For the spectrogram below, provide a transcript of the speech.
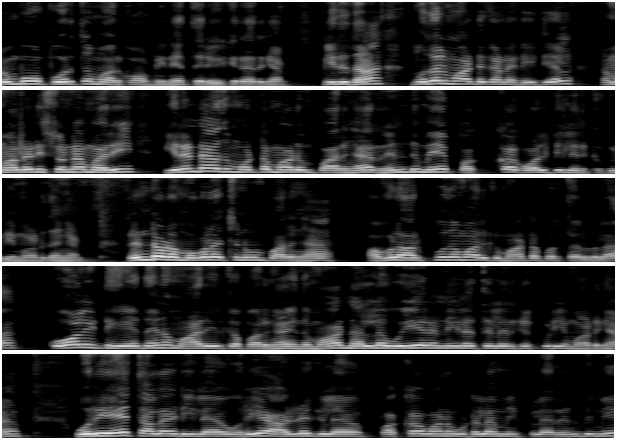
ரொம்பவும் பொருத்தமாக இருக்கும் அப்படின்னே தெரிவிக்கிறாருங்க. இதுதான் முதல் மாட்டுக்கான டீட்டெயில். நம்ம ஆல்ரெடி சொன்ன மாதிரி இரண்டாவது மொட்டை மாடும் பாருங்கள் ரெண்டுமே பக்கா குவாலிட்டியில் இருக்கக்கூடிய மாடு தாங்க ரெண்டோட முகலட்சணமும் பாருங்கள் அவ்வளோ அற்புதமாக இருக்குது மாட்டை பொறுத்த அளவில் குவாலிட்டி ஏதேனும் மாறி இருக்க பாருங்கள் இந்த மாடு நல்ல உயர நீளத்தில் இருக்கக்கூடிய மாடுங்க. ஒரே தலையடியில் ஒரே அழகில் பக்காவான உடலமைப்பில் ரெண்டுமே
